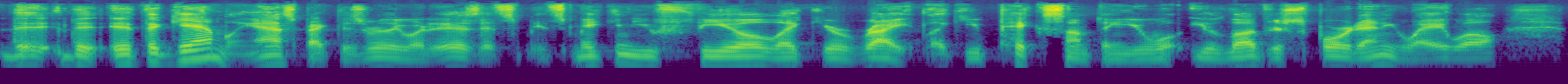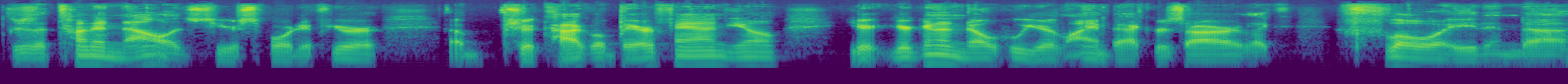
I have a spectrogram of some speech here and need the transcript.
the the the gambling aspect is really what it is. It's it's making you feel like you're right, like you pick something you you love your sport anyway. Well, there's a ton of knowledge to your sport. If you're a Chicago Bear fan, you know you're you're gonna know who your linebackers are, like Floyd and uh,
